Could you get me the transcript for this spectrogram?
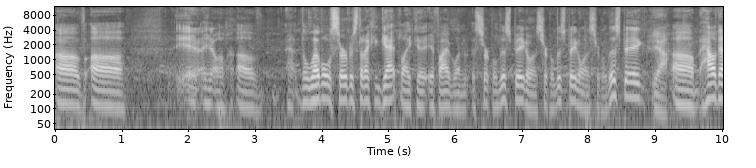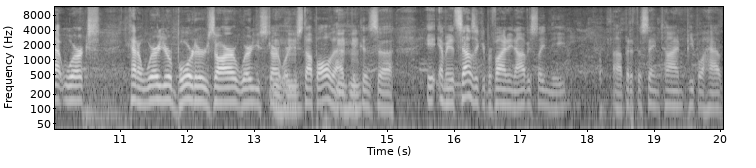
of, uh, you know, of the level of service that I can get, like uh, if I want a circle this big, I want a circle this big, I want a circle this big. Yeah. Um, how that works, kind of where your borders are, where you start, mm -hmm. where you mm-hmm. stop, all that, mm -hmm. because uh, it, I mean, it sounds like you're providing obviously need, uh, but at the same time, people have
